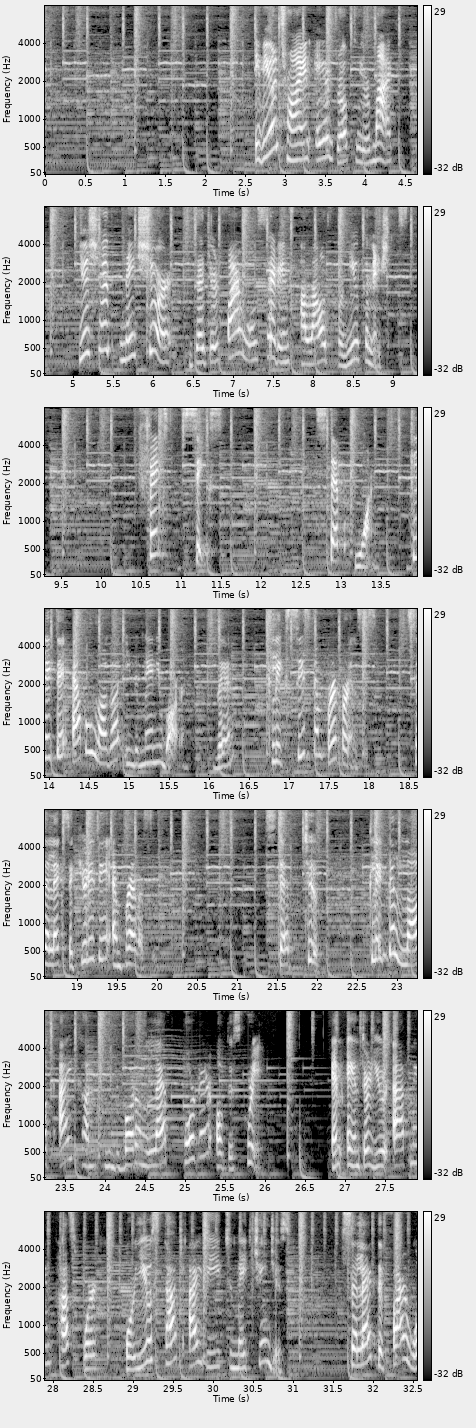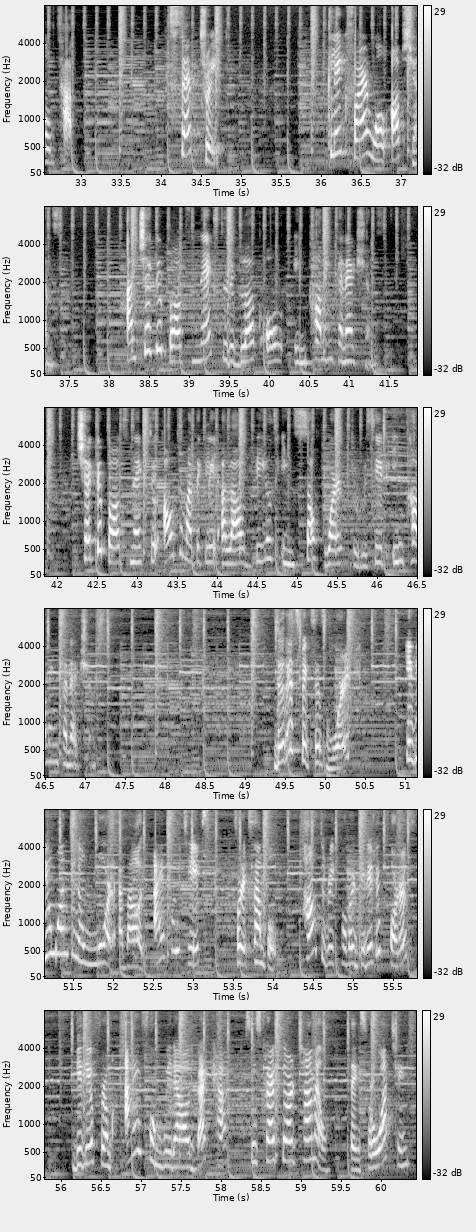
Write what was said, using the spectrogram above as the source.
If you're trying AirDrop to your Mac, you should make sure that your firewall settings allow for new connections. Fix 6. Step 1. Click the Apple logo in the menu bar. Then, click System Preferences. Select Security and Privacy. Step 2. Click the lock icon in the bottom left corner of the screen and enter your admin password or use Touch ID to make changes. Select the Firewall tab. Step 3. Click Firewall Options and check the box next to the Block All Incoming Connections. Check the box next to automatically allow built-in software to receive incoming connections. Do these fixes work? If you want to know more about iPhone tips, for example, how to recover deleted photos, video from iPhone without backup, subscribe to our channel. Thanks for watching!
